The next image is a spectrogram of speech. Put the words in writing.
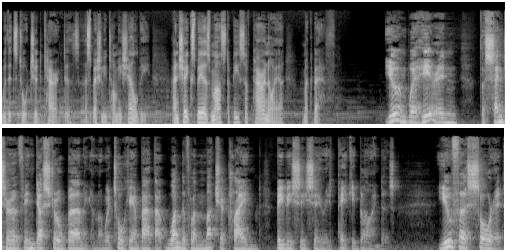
with its tortured characters, especially Tommy Shelby, and Shakespeare's masterpiece of paranoia, Macbeth. Ewan, we're here in the centre of industrial Birmingham, and we're talking about that wonderful and much acclaimed BBC series, Peaky Blinders. You first saw it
